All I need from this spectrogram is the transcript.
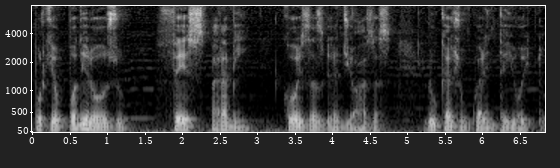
porque o poderoso fez para mim coisas grandiosas. Lucas 1:48.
